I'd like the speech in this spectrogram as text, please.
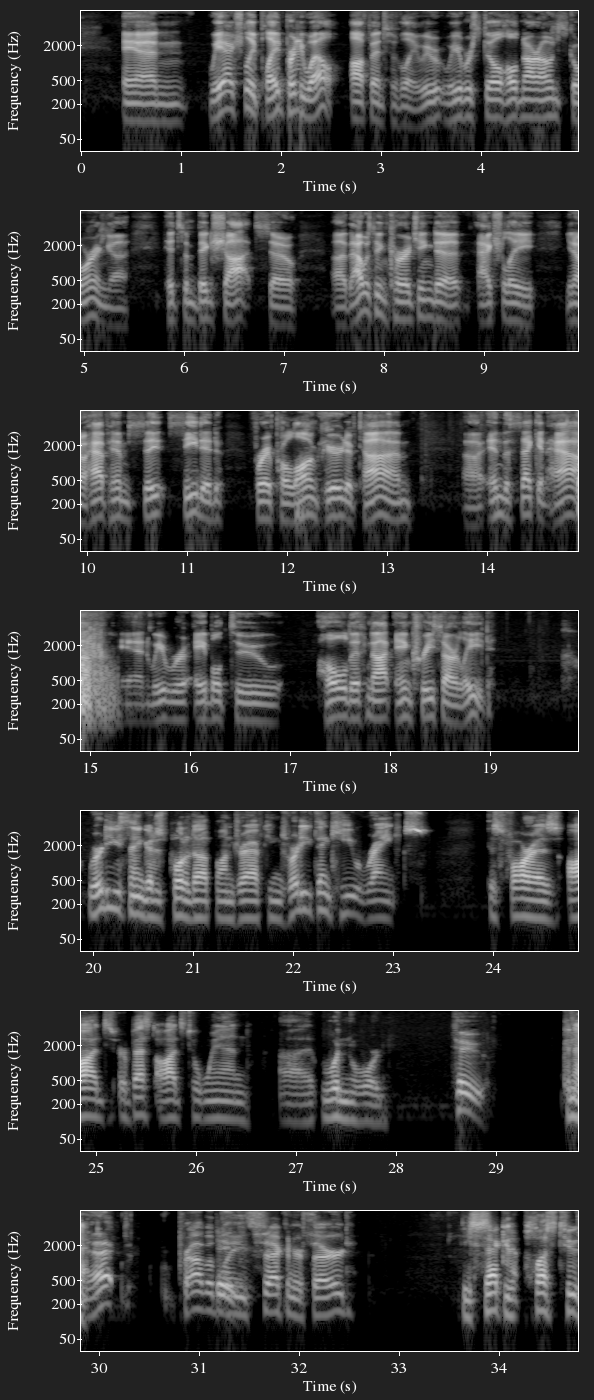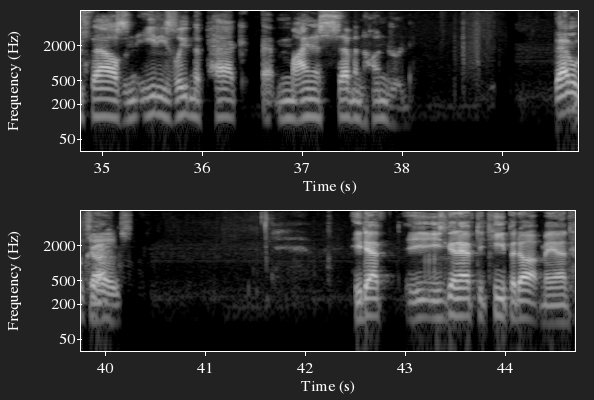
And we actually played pretty well offensively. We, we were still holding our own scoring, uh, hit some big shots. So uh, that was encouraging to actually, you know, have him se- seated for a prolonged period of time uh, in the second half. And we were able to hold, if not increase our lead. Where do you think? I just pulled it up on DraftKings. Where do you think he ranks as far as odds or best odds to win uh, Wooden Award? Two. Knecht. Knecht, probably second or third. He's second at plus two thousand. Edey's leading the pack at minus seven hundred. That'll Okay. change. He'd have he's going to have to keep it up, man.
